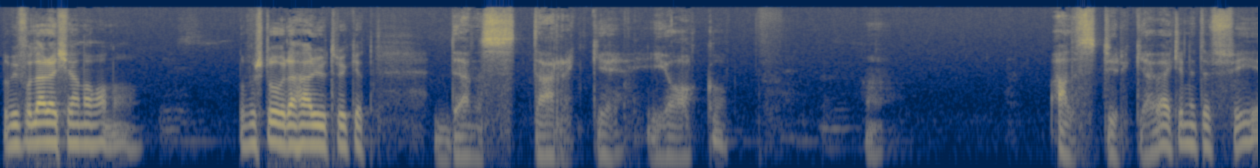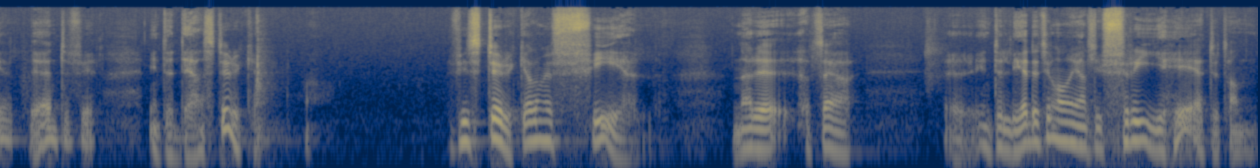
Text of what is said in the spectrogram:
då vi får lära känna honom. Då förstår vi det här uttrycket, den starke Jakob. All styrka är verkligen inte fel. Det är inte fel. Inte den styrkan. Det finns styrka som är fel när det att säga, eh, inte leder till någon egentlig frihet utan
